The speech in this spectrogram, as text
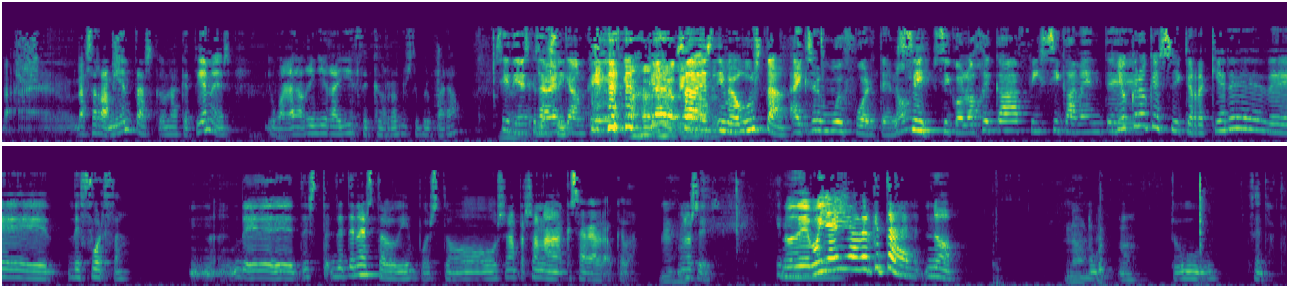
la- las herramientas con las que tienes. Igual alguien llega allí y dice, qué horror, no estoy preparado. Sí, tienes que saber sí. que aunque... que- claro, claro. ¿Sabes? Y me gusta. Hay que ser muy fuerte, ¿no? Sí. Psicológica, físicamente... Yo creo que sí, que requiere de, de fuerza. De, de, est- de tener esto bien puesto. O es una persona que sabe a lo que va. No sé. No de voy a ir a ver qué tal. No, No, no. no, no. Tú, céntrate.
